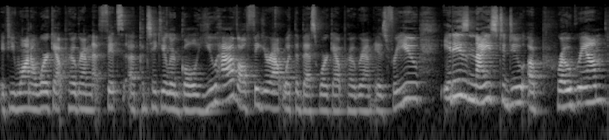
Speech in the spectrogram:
If you want a workout program that fits a particular goal you have, I'll figure out what the best workout program is for you. It is nice to do a program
